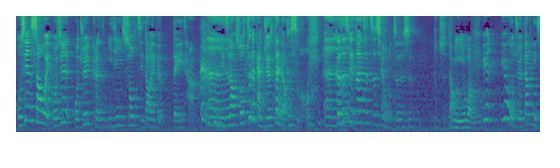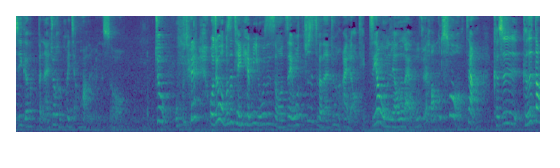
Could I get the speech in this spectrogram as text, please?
我现在稍微，我现在我觉得可能已经收集到一个 data，、嗯、你知道说这个感觉代表是什么？嗯、可是其实在这之前，我真的是不知道。迷惘，因为因为我觉得当你是一个本来就很会讲话的人的时候，就我觉得我觉得我不是甜言蜜语是什么之类，我就是本来就很爱聊天，只要我们聊得来，我都觉得好不错。这样，可是可是到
